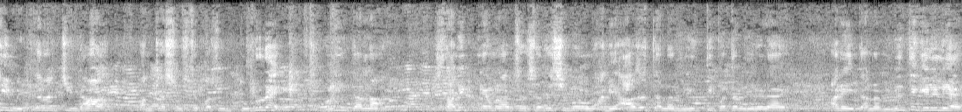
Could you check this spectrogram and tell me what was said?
की मिटकरांची नाळ आमच्या संस्थेपासून तुटू नये. म्हणून त्यांना स्थानिक नियमनाचं सदस्य म्हणून आम्ही आजच त्यांना नियुक्तीपत्र दिलेलं आहे आणि त्यांना विनंती केलेली आहे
